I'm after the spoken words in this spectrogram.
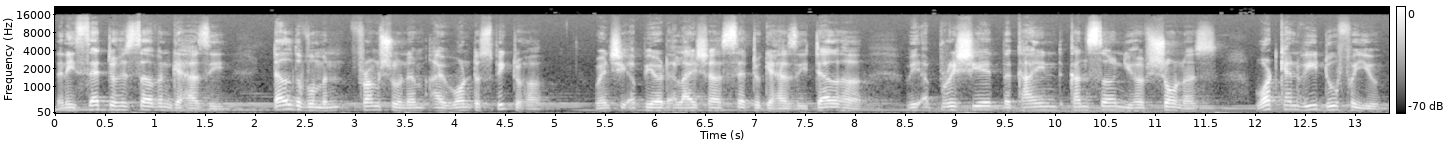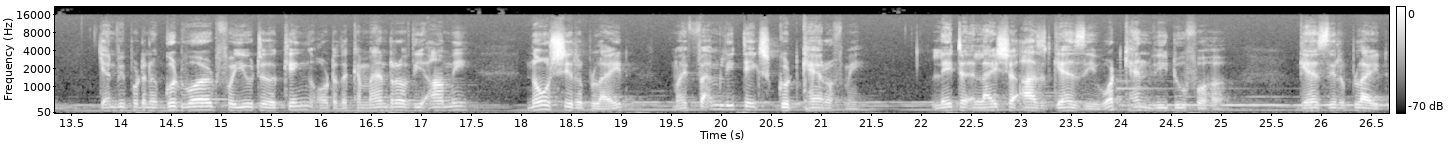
Then he said to his servant Gehazi, Tell the woman from Shunem I want to speak to her. When she appeared, Elisha said to Gehazi, Tell her, we appreciate the kind concern you have shown us. What can we do for you? Can we put in a good word for you to the king or to the commander of the army? No, she replied, My family takes good care of me. Later, Elisha asked Gehazi, What can we do for her? Gehazi replied,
